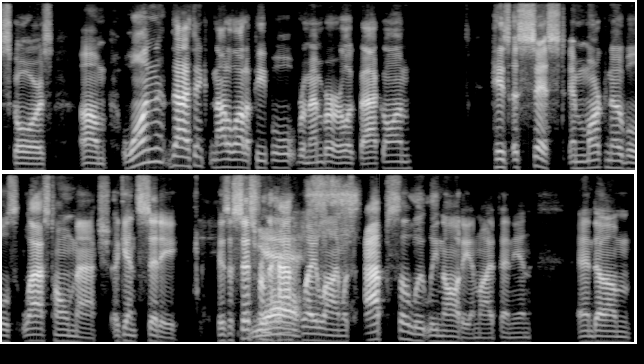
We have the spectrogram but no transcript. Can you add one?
scores. Um, one that I think not a lot of people remember or look back on, his assist in Mark Noble's last home match against City. His assist from the halfway line was absolutely naughty, in my opinion. And um,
